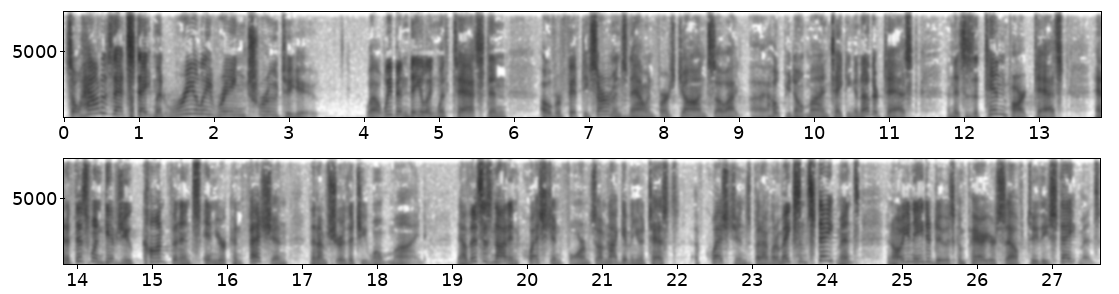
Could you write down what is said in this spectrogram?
So, how does that statement really ring true to you? Well, we've been dealing with test and over 50 sermons now in First John, so I, I hope you don't mind taking another test. And this is a 10 part test. And if this one gives you confidence in your confession, then I'm sure that you won't mind. Now, this is not in question form, so I'm not giving you a test of questions, but I'm going to make some statements, and all you need to do is compare yourself to these statements.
